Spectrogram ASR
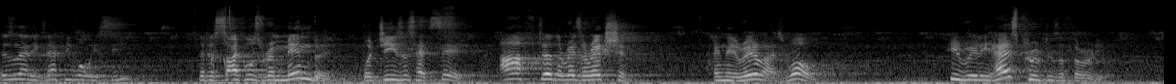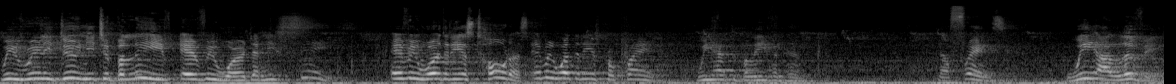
Isn't that exactly what we see? The disciples remembered what Jesus had said after the resurrection. And they realized, whoa, he really has proved his authority. We really do need to believe every word that he says, every word that he has told us, every word that he has proclaimed. We have to believe in him. Now, friends, we are living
